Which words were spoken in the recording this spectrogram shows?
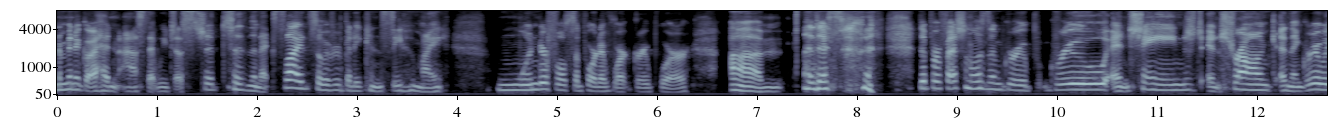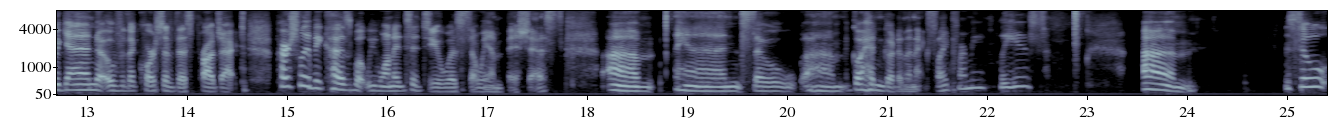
I'm going to go ahead and ask that we just shift to the next slide so everybody can see who my wonderful supportive work group were. Um, this, the professionalism group grew and changed and shrunk and then grew again over the course of this project, partially because what we wanted to do was so ambitious. Um, and so um, go ahead and go to the next slide for me, please. Um, so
